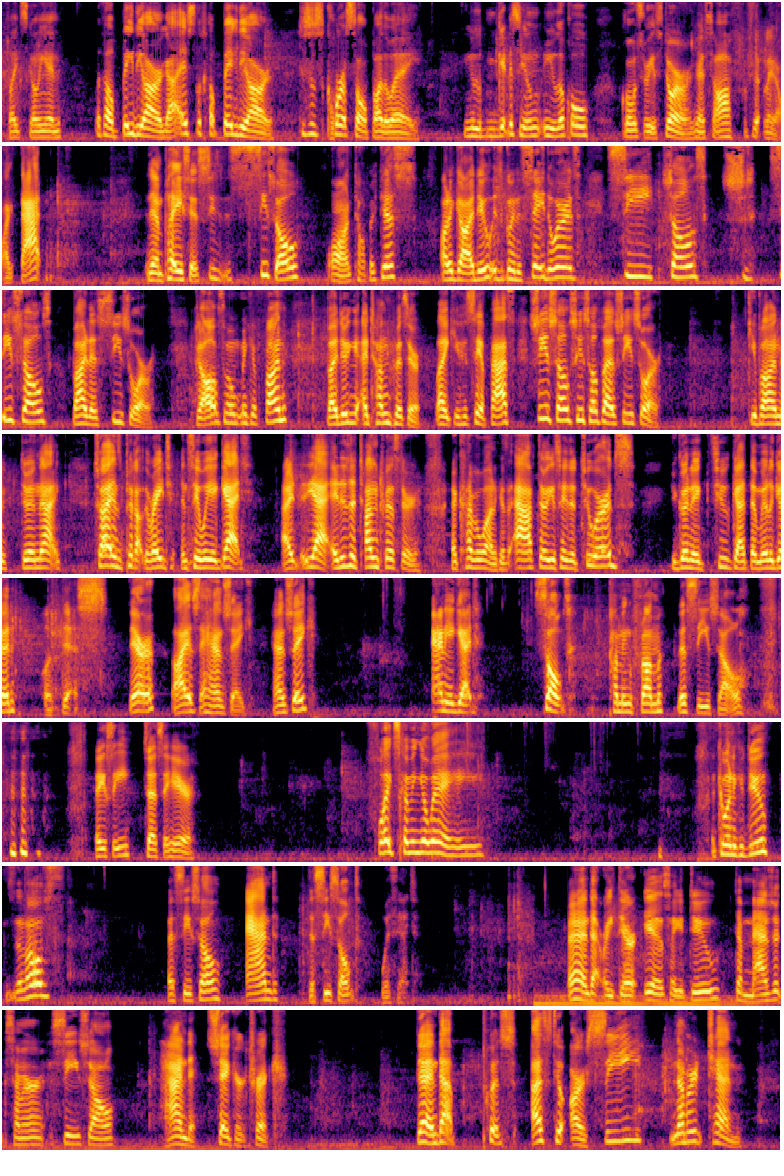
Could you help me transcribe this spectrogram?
flakes going in. Look how big they are, guys. Look how big they are. This is coarse salt, by the way. You can get this in your local grocery store. It's off like that. Then place sea salt on top of this. All you gotta do is going to say the words sea shells by the seashore. You can also make it fun by doing a tongue twister. Like you can say it fast, sea shells by the seashore. Keep on doing that. Try and pick up the rate and see what you get. I, yeah, it is a tongue twister, a clever one, because after you say the two words, you're going to get them really good with this. There lies the handshake. Handshake, and you get salt coming from the sea cell. you see, just here. Flakes coming your way. what you can do is involves a sea cell and the sea salt with it. And that right there is how you do the Magic Summer Seashell Hand Shaker trick. Then that puts us to our C number 10,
